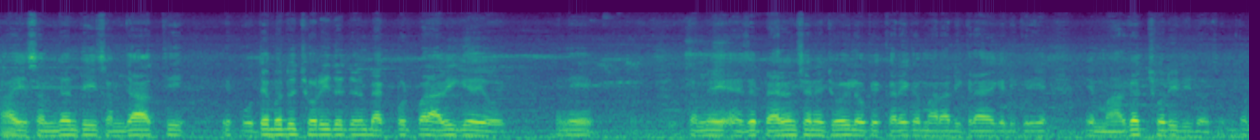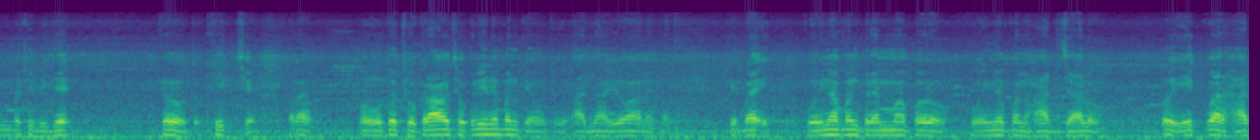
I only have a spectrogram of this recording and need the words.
હા, એ સમજણથી સમજાવથી એ પોતે બધું છોડી દેજો અને બેકફૂટ પર આવી ગયો હોય. અને તમે એઝ એ પેરેન્ટ્સ એને જોઈ લો કે ખરેખર મારા દીકરાએ કે દીકરીએ એ માર્ગ જ છોડી દીધો છે. તમે પછી બીજે કરો તો ઠીક છે. બરાબર. પણ હું તો છોકરાઓ, છોકરીને પણ કહું છું, આજના યુવાને પણ, કે ભાઈ કોઈના પણ પ્રેમમાં પડો, કોઈને પણ હાથ ઝાલો તો એકવાર હાથ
